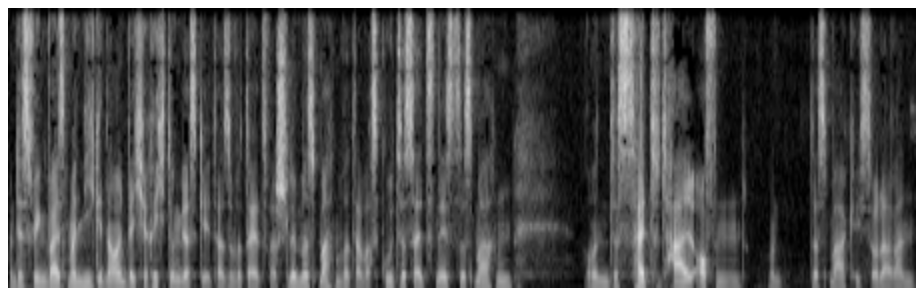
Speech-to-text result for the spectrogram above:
Und deswegen weiß man nie genau, in welche Richtung das geht. Also wird er jetzt was Schlimmes machen, wird er was Gutes als nächstes machen? Und das ist halt total offen. Und das mag ich so daran.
